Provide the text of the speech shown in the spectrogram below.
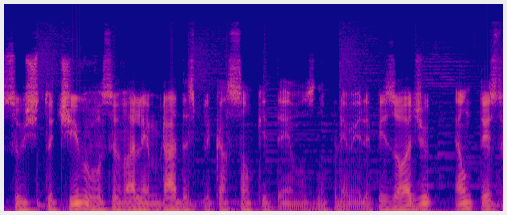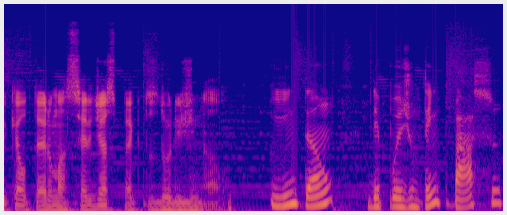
Substitutivo, você vai lembrar da explicação que demos no primeiro episódio, é um texto que altera uma série de aspectos do original. E então, depois de um tempasso,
